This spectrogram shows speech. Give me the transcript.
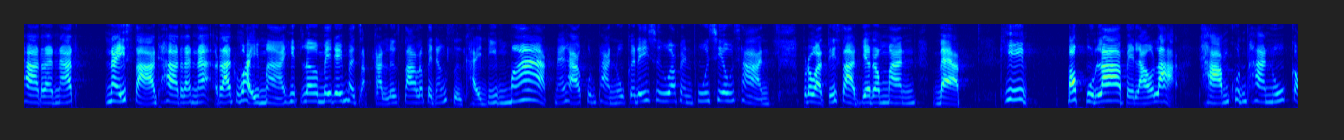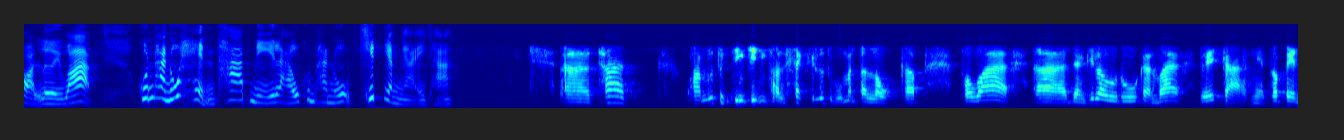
ธารณ ในสาธารณรัฐไวยมาฮิตเลอร์ไม่ได้มาจากการเลือกตั้งแล้วเป็นหนังสือขายดีมากนะคะคุณพานุก็ได้ชื่อว่าเป็นผู้เชี่ยวชาญ ประวัติศาสตร์เยอรมันแบบที่ป๊อปปูล่าไปแล้วล่ะ ถามคุณพานุก่อนเลยว่า คุณพานุเห็นภาพนี้แล้วคุณพานุคิดยังไงคะถ้าความรู้สึกจริง ๆ ตอนแรกคือรู้สึกว่ามันตลกครับ เพราะว่าอย่างที่เรารู้กันว่าเรดการ์ดเนี่ยก็เป็น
